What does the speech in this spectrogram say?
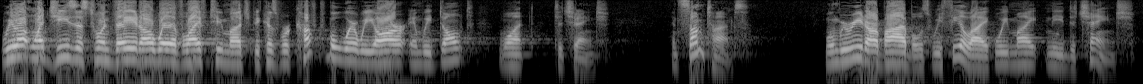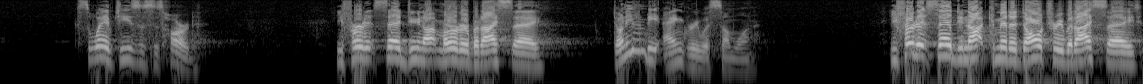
We don't want Jesus to invade our way of life too much because we're comfortable where we are and we don't want to change. And sometimes, when we read our Bibles, we feel like we might need to change. Because the way of Jesus is hard. You've heard it said, do not murder, but I say, don't even be angry with someone. You've heard it said, do not commit adultery, but I say,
